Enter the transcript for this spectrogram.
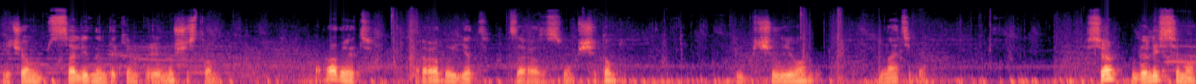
причем с солидным таким преимуществом. Радует. Радует. Зараза своим щитом. Выпечил его. На тебе. Все, Белиссимо.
